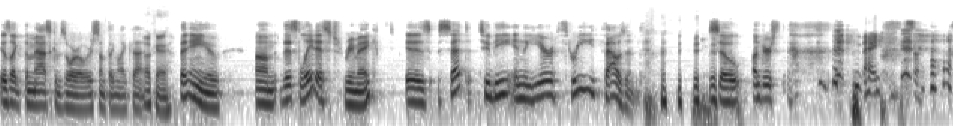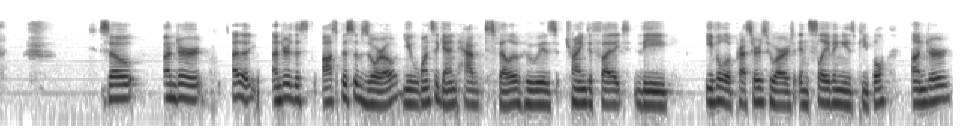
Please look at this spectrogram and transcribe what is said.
it was like the Mask of Zorro or something like that. Okay. But anywho, um, this latest remake is set to be in the year 3000. so under nice. so under uh, under this auspice of Zorro, you once again have this fellow who is trying to fight the evil oppressors who are enslaving his people under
